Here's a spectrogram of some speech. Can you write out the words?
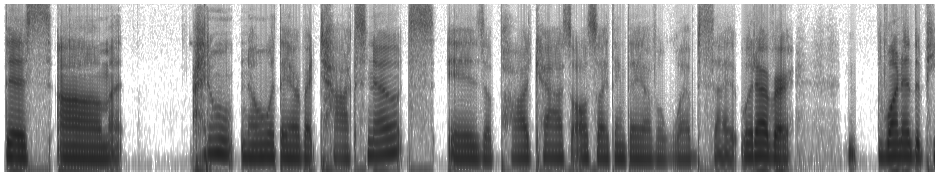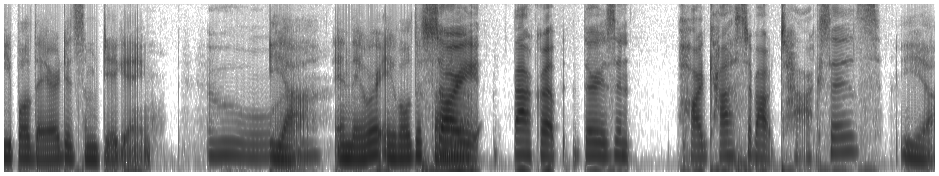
this um I don't know what they are, but Tax Notes is a podcast. Also, I think they have a website. Whatever. One of the people there did some digging. Ooh. Yeah, and they were able to. find Sorry. Back up. There's a podcast about taxes. Yeah,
